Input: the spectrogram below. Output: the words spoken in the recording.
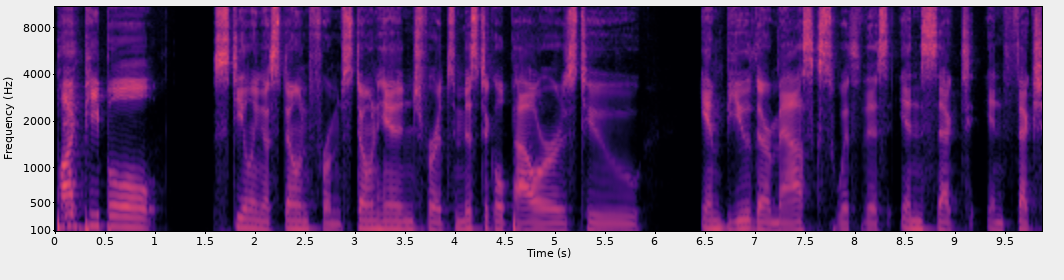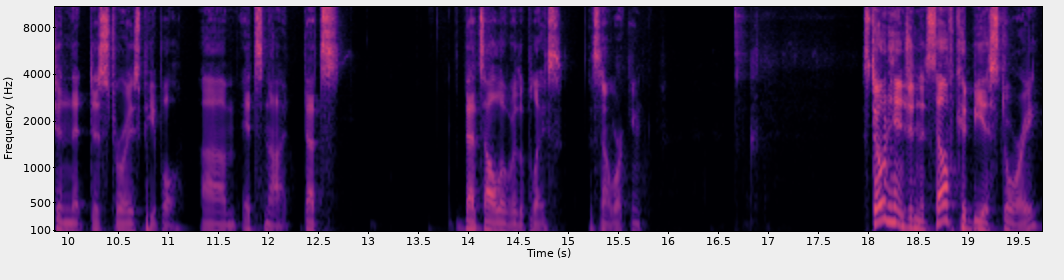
Pod people stealing a stone from Stonehenge for its mystical powers to imbue their masks with this insect infection that destroys people. Um, it's not. That's that's all over the place. It's not working. Stonehenge in itself could be a story,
